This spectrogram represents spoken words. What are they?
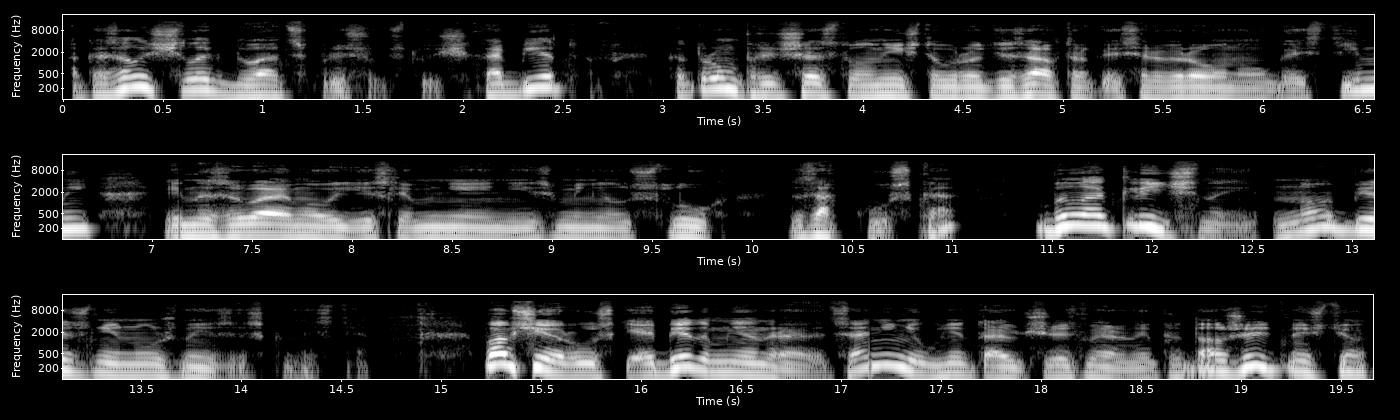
оказалось человек двадцать присутствующих. Обед которому предшествовал нечто вроде завтрака, сервированного гостиной и называемого, если мне не изменил слух, закуска, был отличной, но без ненужной изысканности. Вообще русские обеды мне нравятся. Они не угнетают чрезмерной продолжительностью,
